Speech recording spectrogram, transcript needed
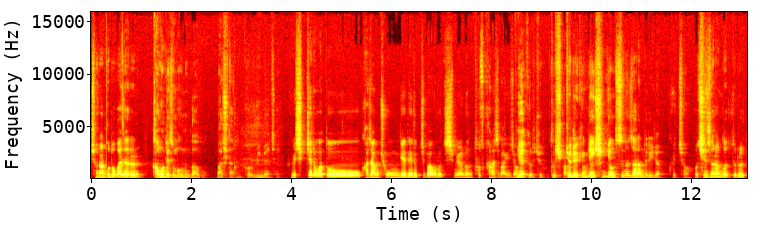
천안 호두 과자를 강원도에서 먹는 거하고 맛이 다른 그런 미묘한 차이 그 식재료가 또 가장 좋은 게 내륙 지방으로 치면은 토스카나 지방이죠. 예 그렇죠 그. 식재료에 굉장히 신경 쓰는 사람들이죠 그렇죠. 뭐 신선한 것들을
